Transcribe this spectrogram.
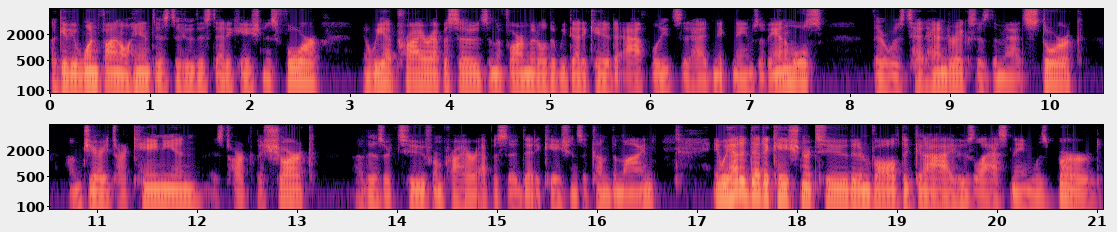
I'll give you one final hint as to who this dedication is for. And we had prior episodes in the far middle that we dedicated to athletes that had nicknames of animals. There was Ted Hendricks as the Mad Stork, um, Jerry Tarkanian as Tark the Shark. Uh, those are two from prior episode dedications that come to mind. And we had a dedication or two that involved a guy whose last name was Bird,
